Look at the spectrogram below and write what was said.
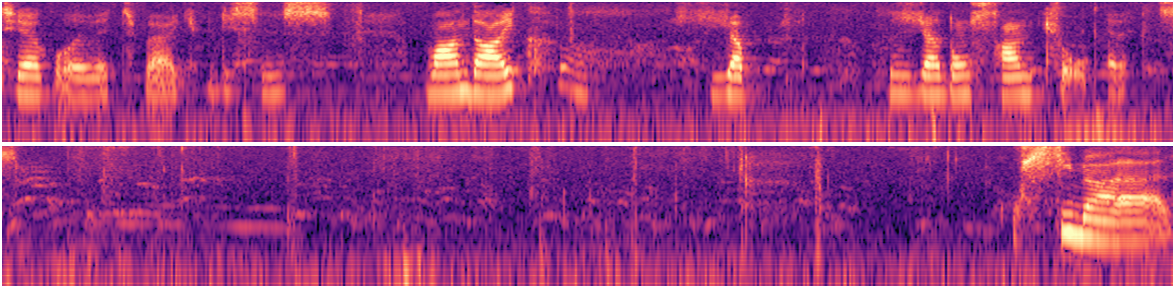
Thiago evet belki bilirsiniz. Van Dijk. Jap Jadon Sancho evet. Osimhen.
